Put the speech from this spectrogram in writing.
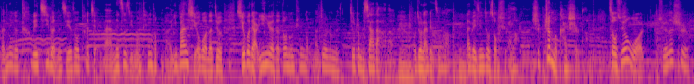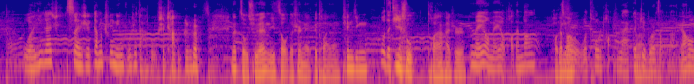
的那个特别基本的节奏特简单，那自己能听懂的，一般学过的就学过点音乐的都能听懂的，就是这么就这么瞎打的。嗯，我就来北京了，来北京就走学了，是这么开始的。走学，我觉得是，我应该算是刚出名，不是打鼓，是唱歌。那走学你走的是哪个团啊？天津我的艺术团还是？没有没有，跑单帮。跑单帮，我偷着跑出来跟这波走了，然后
